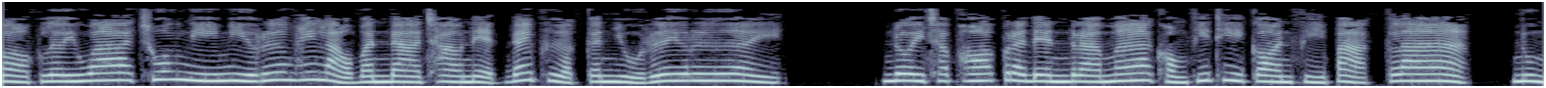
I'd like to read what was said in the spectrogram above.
บอกเลยว่าช่วงนี้มีเรื่องให้เหล่าบรรดาชาวเน็ตได้เผือกกันอยู่เรื่อยๆ โดยเฉพาะประเด็นดราม่าของพิธีกรฝีปากกล้า หนุ่ม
